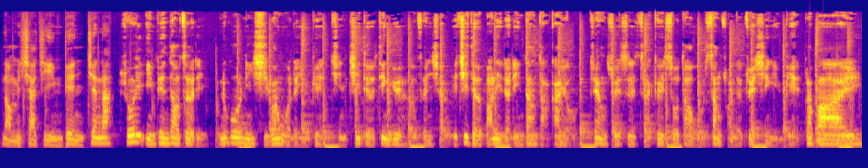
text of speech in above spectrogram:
那我们下期影片见啦！所以影片到这里，如果你喜欢我的影片，请记得订阅和分享，也记得把你的铃铛打开哦，这样随时才可以收到我上传的最新影片。拜拜。Bye.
